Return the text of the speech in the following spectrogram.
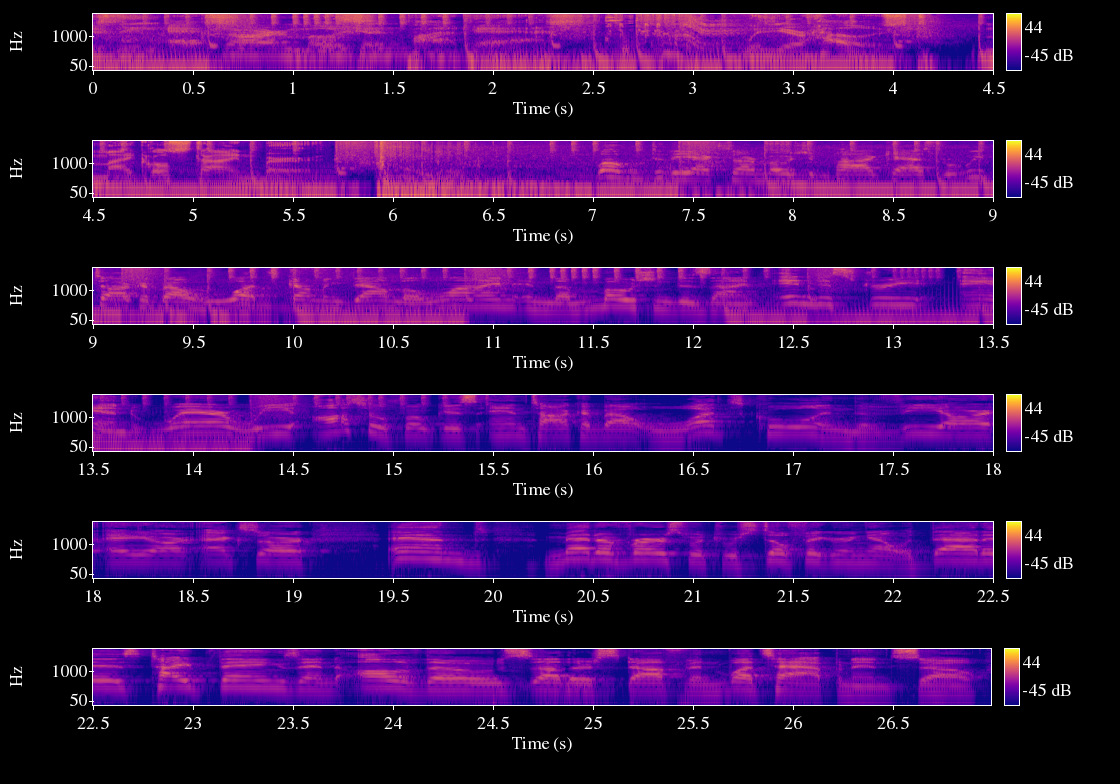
is the XR Motion Podcast with your host, Michael Steinberg. Welcome to the XR Motion Podcast, where we talk about what's coming down the line in the motion design industry and where we also focus and talk about what's cool in the VR, AR, XR, and metaverse, which we're still figuring out what that is, type things, and all of those other stuff and what's happening. So,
